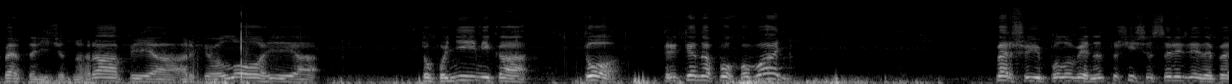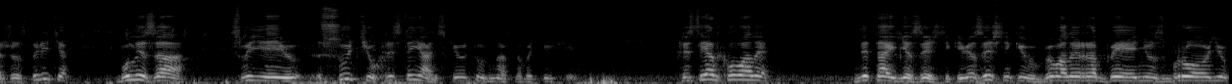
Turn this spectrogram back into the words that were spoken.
вперта річ етнографія, археологія, топоніміка. То третина поховань першої половини, ну, точніше середини першого століття, були за своєю суттю християнські, отут у нас на батьківщині. Християн ховали не так язичників. Язичників вбивали рабиню, зброю,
